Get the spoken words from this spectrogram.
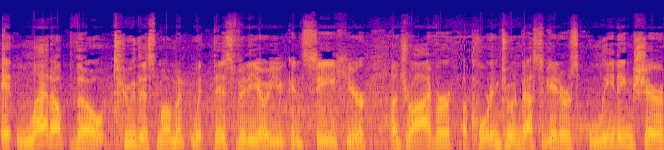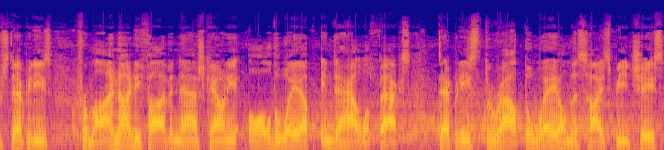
It led up, though, to this moment with this video you can see here. A driver, according to investigators, leading sheriff's deputies from I-95 in Nash County all the way up into Halifax. Deputies throughout the way on this high-speed chase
